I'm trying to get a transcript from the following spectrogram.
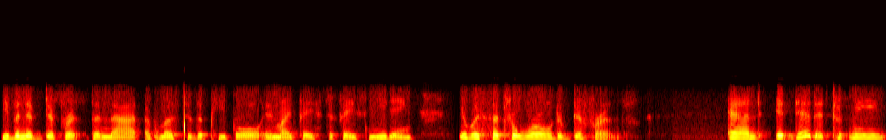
even if different than that of most of the people in my face to face meeting, it was such a world of difference. And it did. It took me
